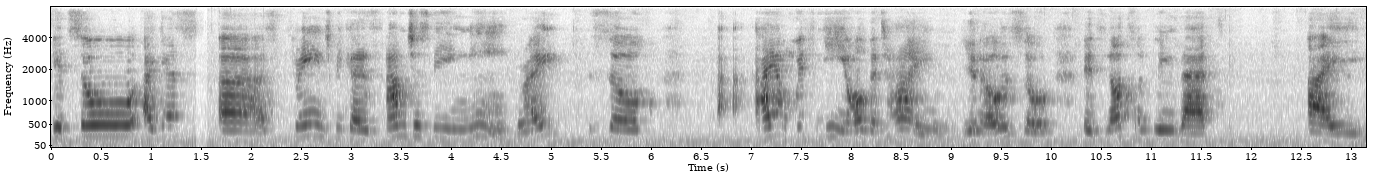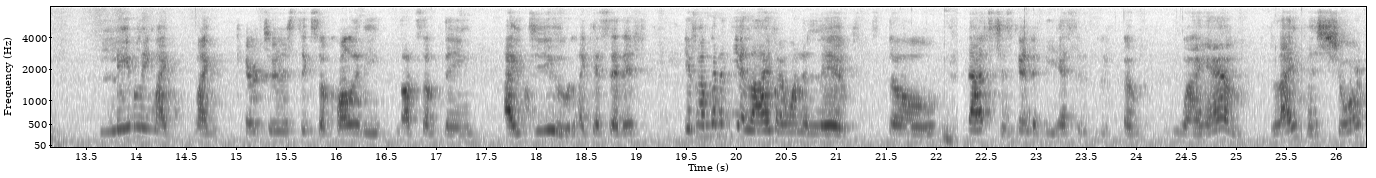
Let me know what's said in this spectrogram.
it's so. I guess uh, strange because I'm just being me, right? So I am with me all the time, you know. So it's not something that I labeling my my characteristics or quality. Not something I do. Like I said, if if I'm gonna be alive, I want to live. So that's just gonna be essence of who I am. Life is short,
